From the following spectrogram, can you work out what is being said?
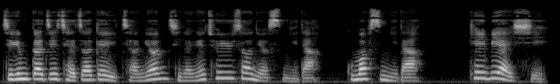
지금까지 제작의 이창현, 진행의 최유선이었습니다. 고맙습니다. KBIC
